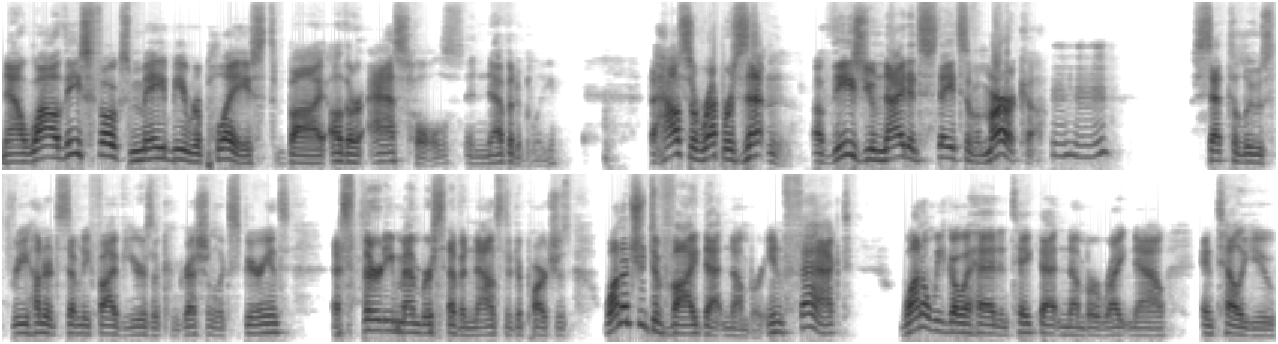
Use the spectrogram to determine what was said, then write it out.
Now, while these folks may be replaced by other assholes, inevitably, the House of Representatives of these United States of America mm-hmm. set to lose 375 years of congressional experience as 30 members have announced their departures. Why don't you divide that number? In fact, why don't we go ahead and take that number right now and tell you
